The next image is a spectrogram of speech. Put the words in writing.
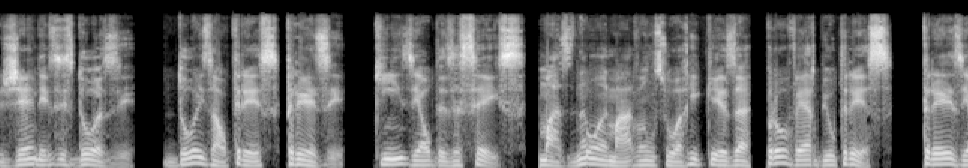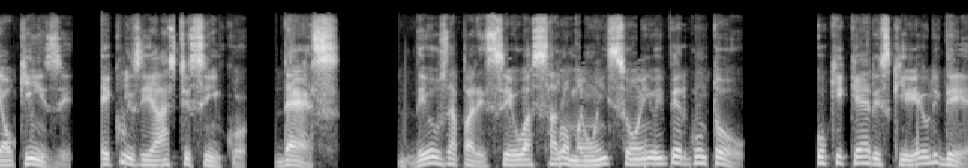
Gênesis 12, 2 ao 3, 13, 15 ao 16. Mas não amavam sua riqueza. Provérbio 3, 13 ao 15. Eclesiastes 5, 10. Deus apareceu a Salomão em sonho e perguntou: O que queres que eu lhe dê?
